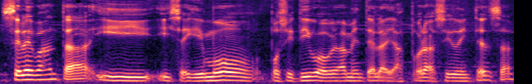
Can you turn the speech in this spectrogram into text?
se levanta y, y seguimos positivos. Obviamente la diáspora ha sido intensa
